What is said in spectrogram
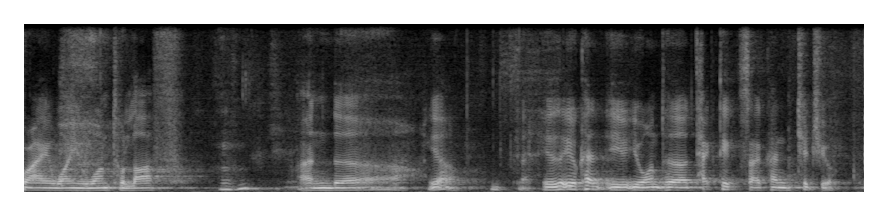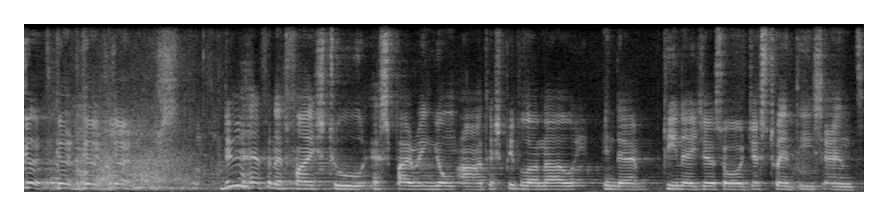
cry when you want to laugh. Mm -hmm. And uh, yeah, you, you can, you, you want uh, tactics, I can teach you. Good, good, good, good. Do you have an advice to aspiring young artists? People are now in their teenagers or just 20s and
